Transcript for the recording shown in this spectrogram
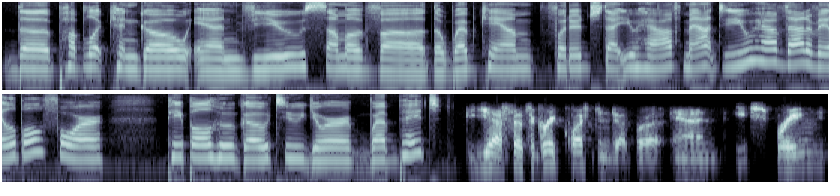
the public can go and view some of uh, the webcam footage that you have? Matt, do you have that available for people who go to your webpage? Yes, that's a great question, Debra. And each spring,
